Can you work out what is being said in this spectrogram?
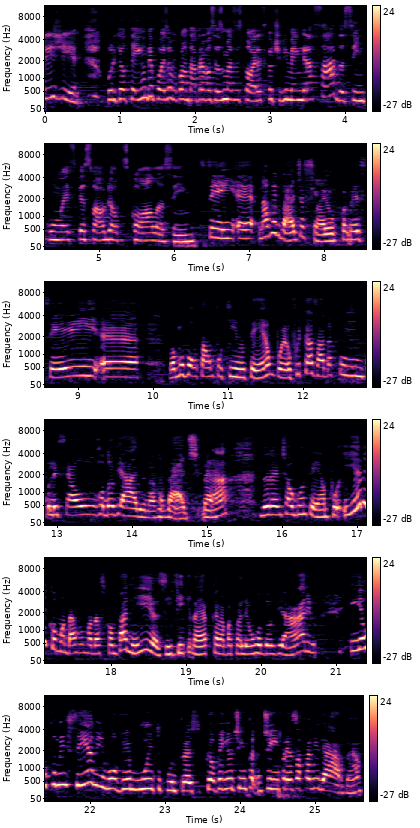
dirigir. Porque eu tenho, depois eu vou contar para vocês umas histórias que eu tive meio engraçadas, assim, com esse pessoal de autoescola, assim. Sim, é, na verdade, assim, ó, eu comecei. É, vamos voltar um pouquinho no tempo. Eu fui casada com um policial rodoviário, na verdade, né? Durante algum tempo. E ele comandava uma das companhias, enfim, que na época era batalhão rodoviário. E eu comecei a me envolver muito com o trânsito, porque eu venho de, de empresa familiar, né?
